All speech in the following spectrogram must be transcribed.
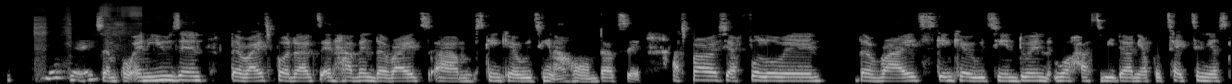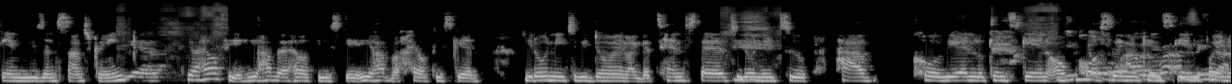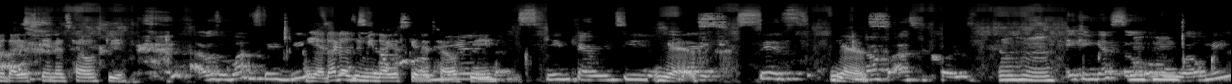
Okay. Simple. And using the right products and having the right um, skincare routine at home. That's it. As far as you're following the right skincare routine, doing what has to be done. You're protecting your skin using sunscreen. Yeah. You're healthy. You have a healthy skin. You have a healthy skin. You don't need to be doing like the 10 steps. You don't need to have Korean looking skin or you porcelain looking skin before that. you know that your skin is healthy. I was about to say Yeah, that doesn't mean that your skin is healthy. Skincare routine. Yes. Like, sis, yes. not for us because mm-hmm. it can get so mm-hmm. overwhelming.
